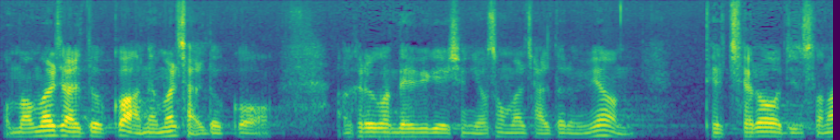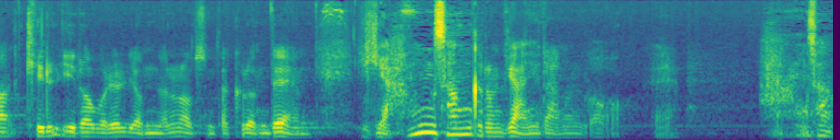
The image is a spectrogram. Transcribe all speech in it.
엄마 말 잘 듣고 아내 말 잘 듣고 아, 그리고 내비게이션 여성 말 잘 들으면 대체로 어디서나 길 잃어버릴 염려는 없습니다. 그런데 이게 항상 그런 게 아니라는 거. 항상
